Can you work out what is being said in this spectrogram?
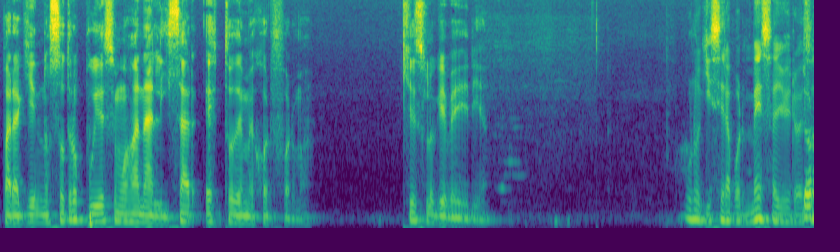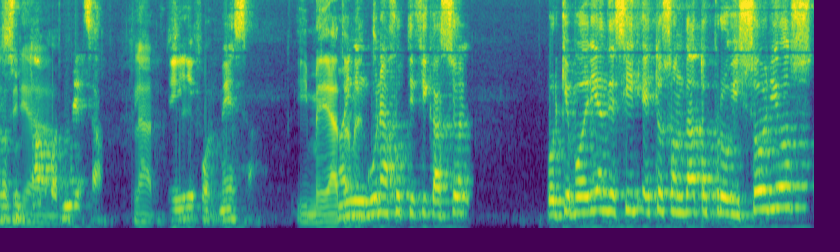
para que nosotros pudiésemos analizar esto de mejor forma. ¿Qué es lo que pedirían? uno quisiera por mesa, yo creo. Los Eso resultados sería... por mesa. Claro. Sí, por mesa. No hay Inmediatamente. ninguna justificación, porque podrían decir, estos son datos provisorios,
